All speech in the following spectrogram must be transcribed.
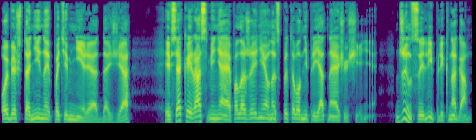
Обе штанины потемнели от дождя, и всякий раз, меняя положение, он испытывал неприятное ощущение. Джинсы липли к ногам.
